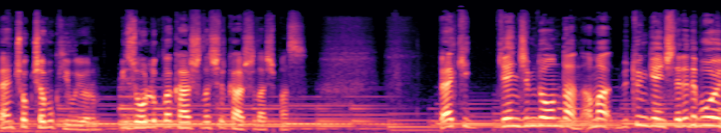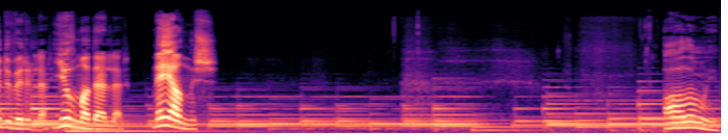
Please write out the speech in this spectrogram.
Ben çok çabuk yılıyorum. Bir zorlukla karşılaşır karşılaşmaz. Belki gencim de ondan ama bütün gençlere de bu ödü verirler. Yılma derler. Ne yanlış? Ağlamayın.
